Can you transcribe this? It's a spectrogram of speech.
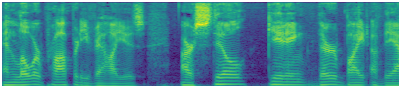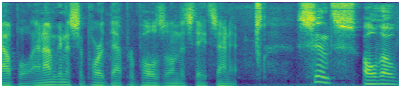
and lower property values, are still getting their bite of the apple. And I'm going to support that proposal in the state Senate. Since, although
